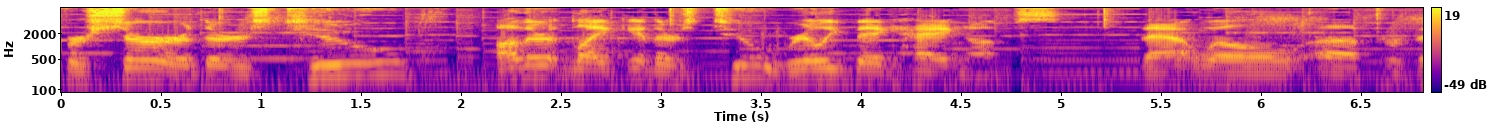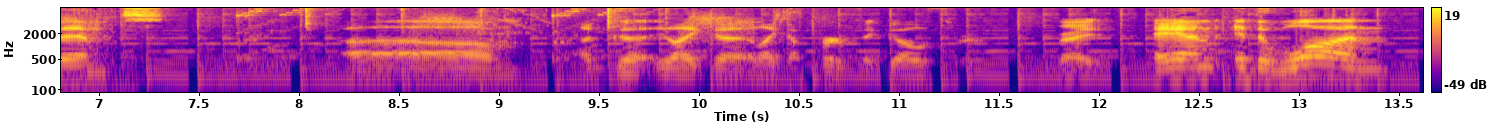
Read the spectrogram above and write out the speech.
for sure there's two other like there's two really big hangups that will uh, prevent um, a good like a like a perfect go through. Right. And the one,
